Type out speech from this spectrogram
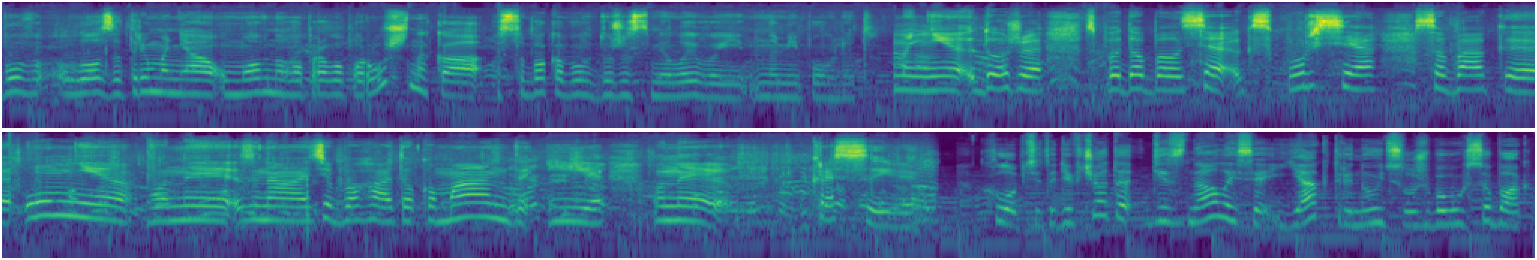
було затримання умовного правопорушника, собака був дуже сміливий, на мій погляд. Мені дуже сподобалася екскурсія. Собаки умні, вони знають багато команд і вони красиві. Хлопці та дівчата дізналися, як тренують службових собак.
